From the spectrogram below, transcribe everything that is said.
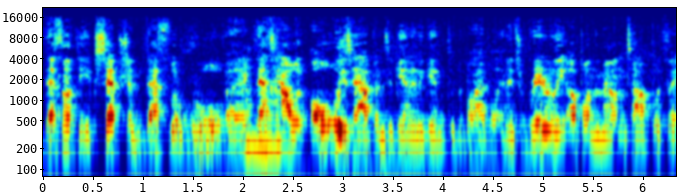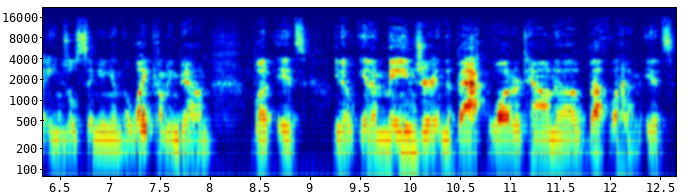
that's not the exception. That's the rule. That- That's mm-hmm. how it always happens again and again through the Bible. And it's rarely up on the mountaintop with the angels singing and the light coming down, but it's you know in a manger in the backwater town of Bethlehem. It's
